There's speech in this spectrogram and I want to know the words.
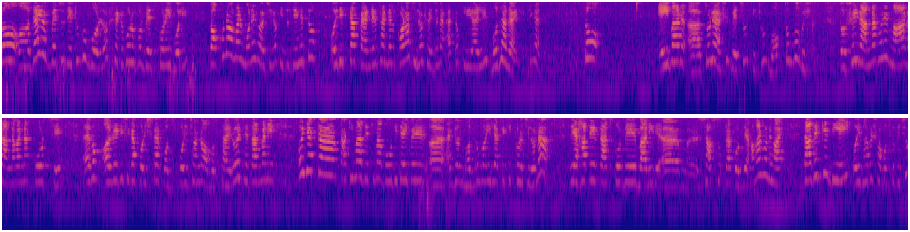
তো যাই হোক, বেচু যেটুকু বলল সেটুকুর উপর বেস করেই বলি। তখনও আমার মনে হয়েছিল, কিন্তু যেহেতু ওই দিকটা প্যান্ডেল ফ্যান্ডেল করা ছিল, সেই জন্য এত ক্লিয়ারলি বোঝা যায়নি। ঠিক আছে? তো এইবার চলে আসি বেচুর কিছু বক্তব্য বিষয়। তো সেই রান্নাঘরে মা রান্নাবান্না করছে এবং অলরেডি সেটা পরিষ্কার পরিচ্ছন্ন অবস্থায় রয়েছে। তার মানে ওই যে একটা কাকিমা, জেঠিমা, বৌদি টাইপের একজন ভদ্রমহিলাকে ঠিক করেছিল না? যে হাতের কাজ করবে, বাড়ির সাফ সুতরা করবে। আমার মনে হয় তাদেরকে দিয়েই ওইভাবে সমস্ত কিছু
